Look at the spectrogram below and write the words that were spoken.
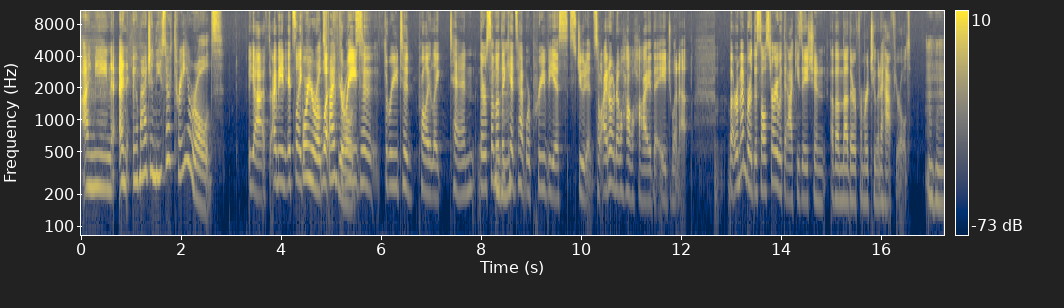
I mean, and imagine these are three year olds. Yeah, I mean, it's like Four-year-olds, five-year-olds. three to three to probably like ten. There's some of the mm-hmm. kids had were previous students, so I don't know how high the age went up. But remember, this all started with the accusation of a mother from her two and a half year old. Mm-hmm.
